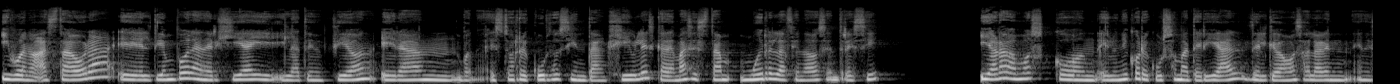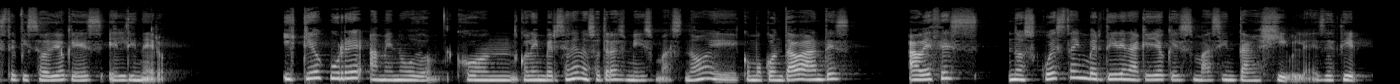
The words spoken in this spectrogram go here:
Y bueno, hasta ahora el tiempo, la energía y, la atención eran, bueno, estos recursos intangibles que además están muy relacionados entre sí. Y ahora vamos con el único recurso material del que vamos a hablar en este episodio, que es el dinero. ¿Y qué ocurre a menudo con, la inversión en nosotras mismas? ¿no? Eh, como contaba antes, a veces nos cuesta invertir en aquello que es más intangible. Es decir,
